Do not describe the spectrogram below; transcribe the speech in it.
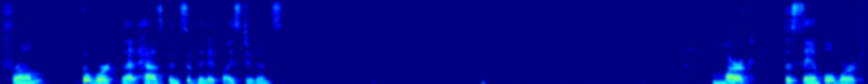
from the work that has been submitted by students. Mark the sample work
